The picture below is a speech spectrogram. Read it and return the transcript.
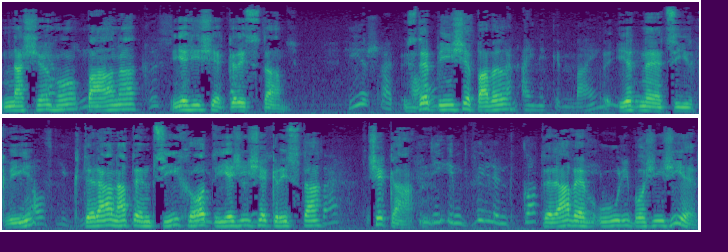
našeho Pána Ježíše Krista. Zde píše Pavel jedné církví, která na ten příchod Ježíše Krista čeká, která ve vůli Boží žije.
